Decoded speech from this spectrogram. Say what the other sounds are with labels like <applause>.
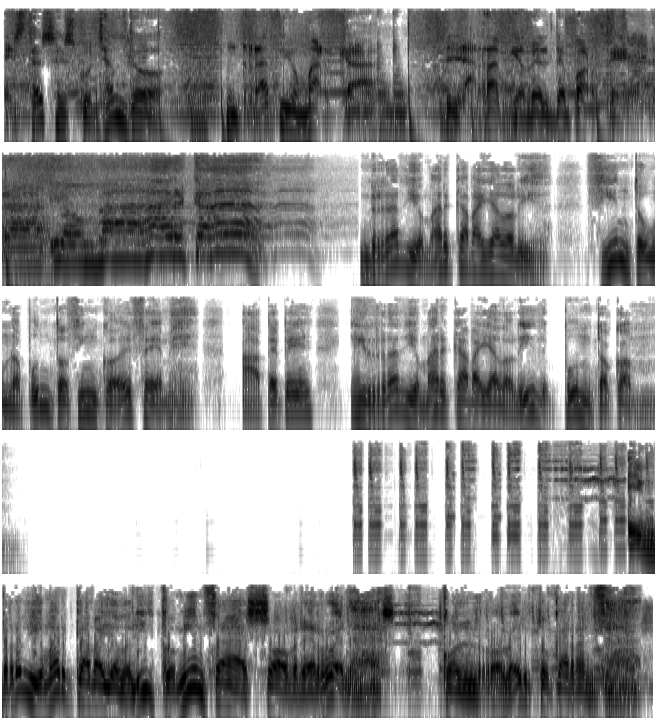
Estás escuchando Radio Marca, la radio del deporte. Radio Marca. Radio Marca Valladolid, 101.5 FM, app y radiomarcavalladolid.com. En Radio Marca Valladolid comienza Sobre Ruedas con Roberto Carranza.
